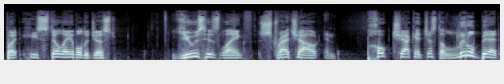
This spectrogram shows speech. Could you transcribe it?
but he's still able to just use his length, stretch out, and poke check it just a little bit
